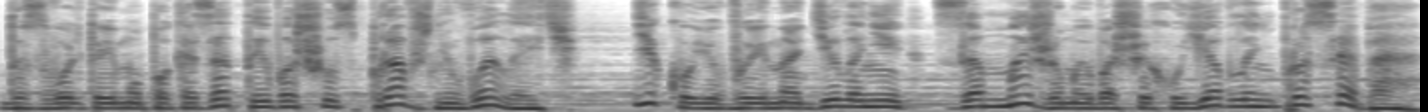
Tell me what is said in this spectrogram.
Дозвольте йому показати вашу справжню велич, якою ви наділені за межами ваших уявлень про себе.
